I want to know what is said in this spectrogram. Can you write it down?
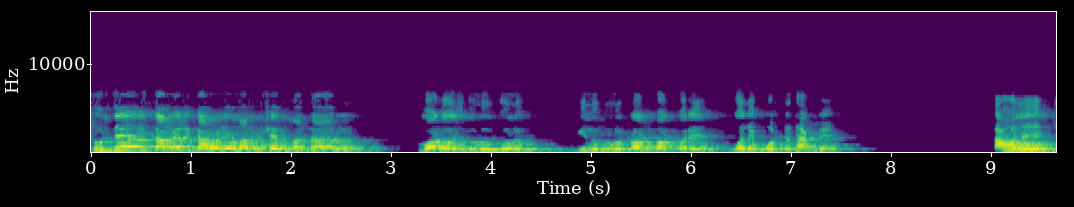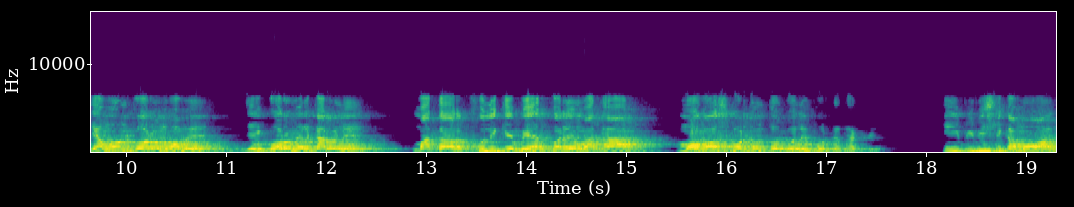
সূর্যের তাপের কারণে মানুষের মাথার মগজগুলো গুলো গিলুগুলো টকবক করে গলে পড়তে থাকবে। তাহলে কেমন গরম হবে যে গরমের কারণে মাথার ফুলিকে বের করে মাথা মগজ পর্যন্ত গলে পড়তে থাকবে। কি বিভীষিকাময়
